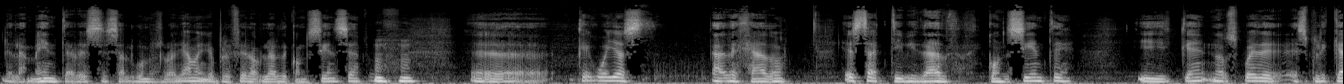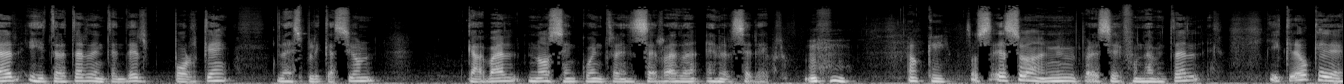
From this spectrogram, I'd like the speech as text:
de la mente, a veces algunos lo llaman, yo prefiero hablar de conciencia, eh, qué huellas ha dejado esta actividad consciente y que nos puede explicar y tratar de entender por qué la explicación cabal no se encuentra encerrada en el cerebro. Entonces, eso a mí me parece fundamental y creo que,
